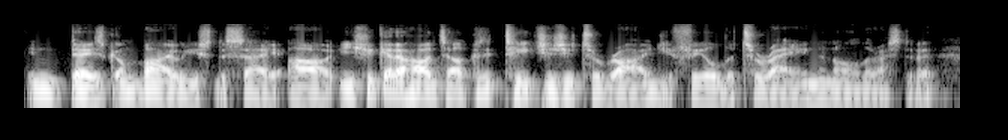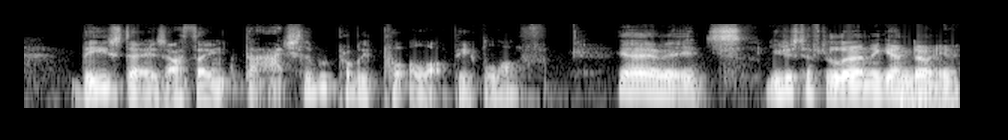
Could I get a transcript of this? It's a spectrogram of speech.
in, in days gone by, we used to say, "Ah, you should get a hardtail because it teaches you to ride. You feel the terrain and all the rest of it." These days, I think that actually would probably put a lot of people off. Yeah, it's you just have to learn again, don't you?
